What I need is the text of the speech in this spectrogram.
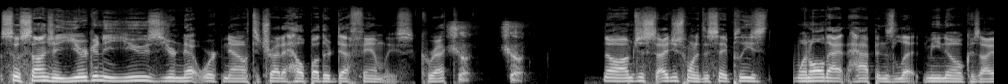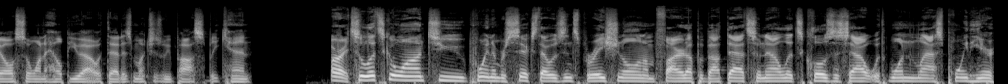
so Sanjay, you're going to use your network now to try to help other deaf families, correct? Sure, sure. No, I'm just I just wanted to say please when all that happens let me know cuz I also want to help you out with that as much as we possibly can. All right, so let's go on to point number 6. That was inspirational and I'm fired up about that. So now let's close this out with one last point here.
